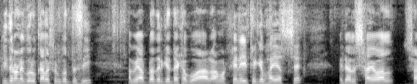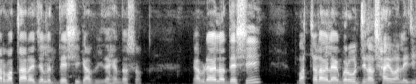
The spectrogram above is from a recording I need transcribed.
কী ধরনের গরু কালেকশন করতেছি? আমি আপনাদেরকে দেখাবো আর আমার ফেনীর থেকে ভাই আসছে। এটা হলো সাইওয়াল সার বাচ্চা আর এই যে হলো দেশি গাভি। দেখেন দর্শক, গাভিটা হলো দেশি, বাচ্চাটা হলো একবার অরিজিনাল সাইওয়াল এই যে,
